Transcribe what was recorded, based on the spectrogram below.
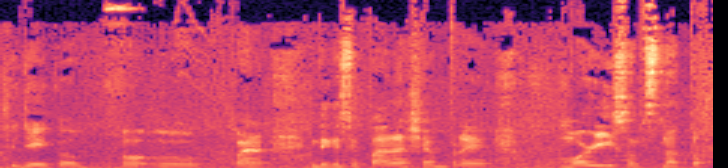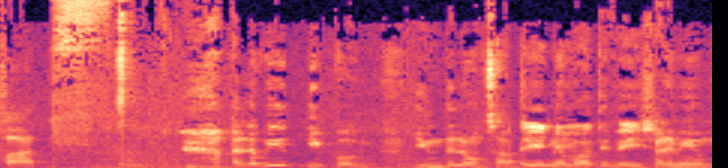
si Jacob. Oo. Parang, hindi kasi parang syempre, more reasons not to cut. Alam mo yung tipong, yung dalawang subject Yun na yung motivation Alam mo yung,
